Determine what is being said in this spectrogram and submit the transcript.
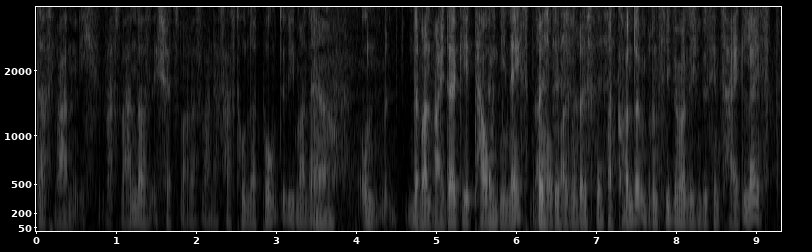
das waren, ich, was waren das? Ich schätze mal, das waren ja fast 100 Punkte, die man da. ja, Und wenn man weitergeht, tauchen die nächsten richtig, auf. Also richtig. man konnte im Prinzip, wenn man sich ein bisschen Zeit lässt,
